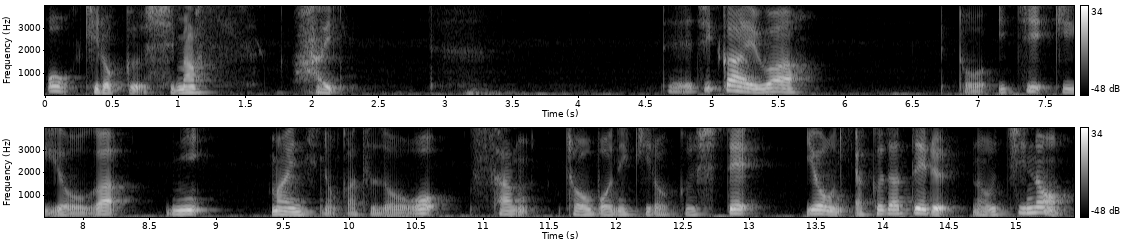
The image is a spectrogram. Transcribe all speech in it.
を記録します。はい。で次回は、えっと、1企業が2毎日の活動を3帳簿に記録して4役立てるのうちの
